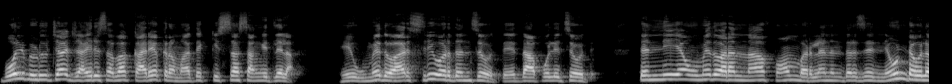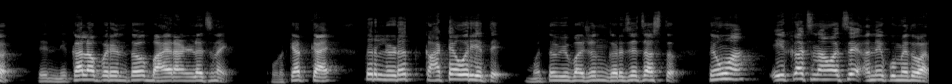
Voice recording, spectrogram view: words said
बोलबिडूच्या जाहीर सभा कार्यक्रमात एक किस्सा सांगितलेला. हे उमेदवार श्रीवर्धनचे होते दापोलीचे होते. त्यांनी या उमेदवारांना फॉर्म भरल्यानंतर जे नेऊन ठेवलं ते निकालापर्यंत बाहेर आणलंच नाही. थोडक्यात काय? तर लढत काट्यावर येते. मतविभाजन गरजेचं असतं. तेव्हा एकाच नावाचे अनेक उमेदवार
